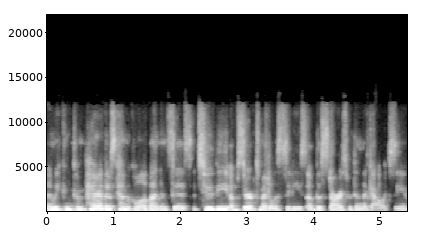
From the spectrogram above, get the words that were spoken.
And we can compare those chemical abundances to the observed metallicities of the stars within the galaxy.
